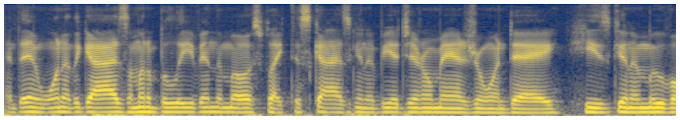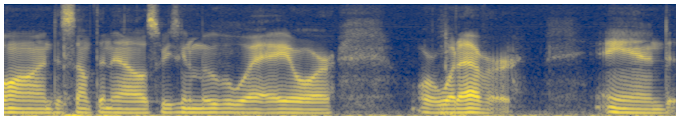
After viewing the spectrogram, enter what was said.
And then one of the guys I'm going to believe in the most, like this guy's going to be a general manager one day. He's going to move on to something else, or he's going to move away, or or whatever. And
